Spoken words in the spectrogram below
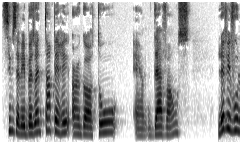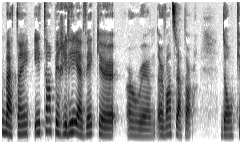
Si vous avez besoin de tempérer un gâteau euh, d'avance, levez-vous le matin et tempérez-les avec euh, un, un, ventilateur. Donc,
